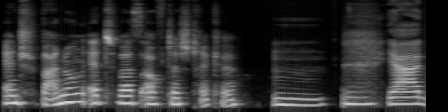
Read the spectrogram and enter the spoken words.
Entspannung etwas auf der Strecke. Mm. Ja. ja.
